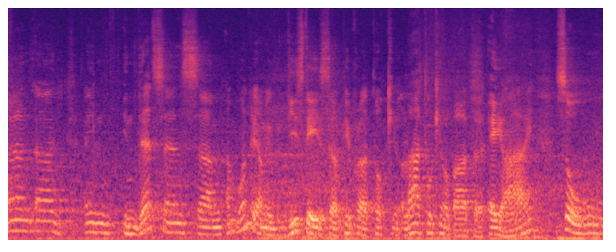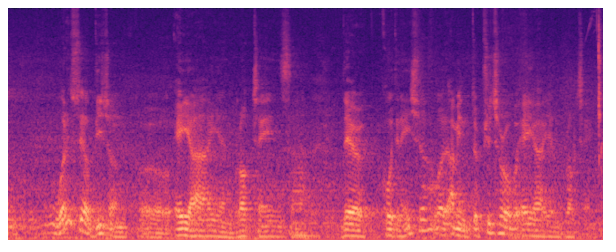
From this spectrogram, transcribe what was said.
And uh, in in that sense, um, I'm wondering. I mean, these days uh, people are talking a lot talking about uh, AI. So, what is your vision for AI and blockchains? Uh, their coordination? Well, I mean, the future of AI and blockchain.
